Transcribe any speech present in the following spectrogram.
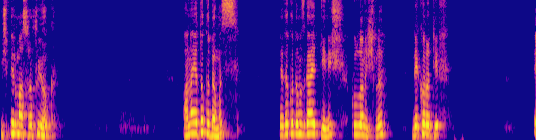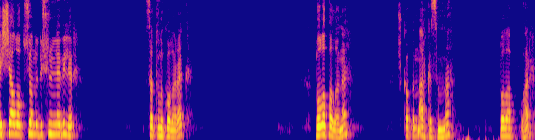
hiçbir masrafı yok. Ana yatak odamız. Yatak odamız gayet geniş, kullanışlı, dekoratif. Eşyalı opsiyonda düşünülebilir. Satılık olarak. Dolap alanı. Şu kapının arkasında dolap var.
